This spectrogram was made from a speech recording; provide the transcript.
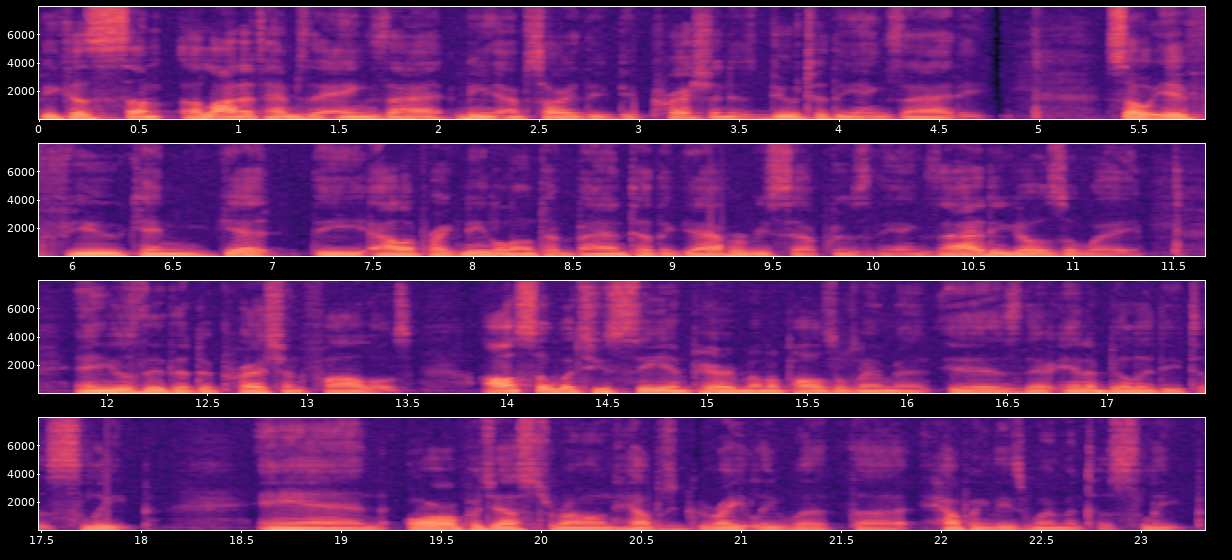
Because some, a lot of times the anxiety, I mean, I'm sorry, the depression is due to the anxiety. So if you can get the allopregnanolone to bind to the GABA receptors, the anxiety goes away, and usually the depression follows. Also, what you see in perimenopausal women is their inability to sleep. And oral progesterone helps greatly with uh, helping these women to sleep.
